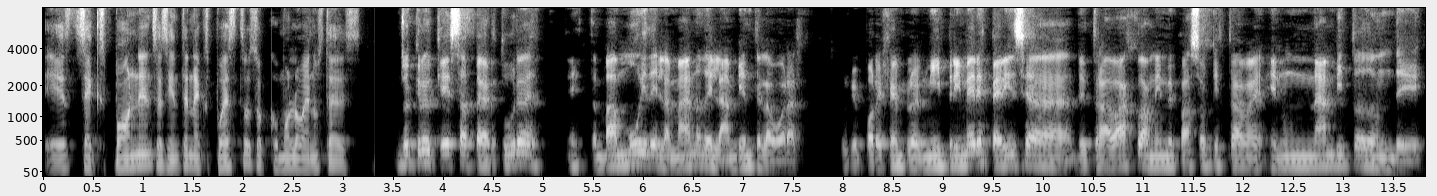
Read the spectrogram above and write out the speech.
¿Se exponen, se sienten expuestos o cómo lo ven ustedes? Yo creo que esa apertura va muy de la mano del ambiente laboral porque, por ejemplo, en mi primera experiencia de trabajo, a mí me pasó que estaba en un ámbito donde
